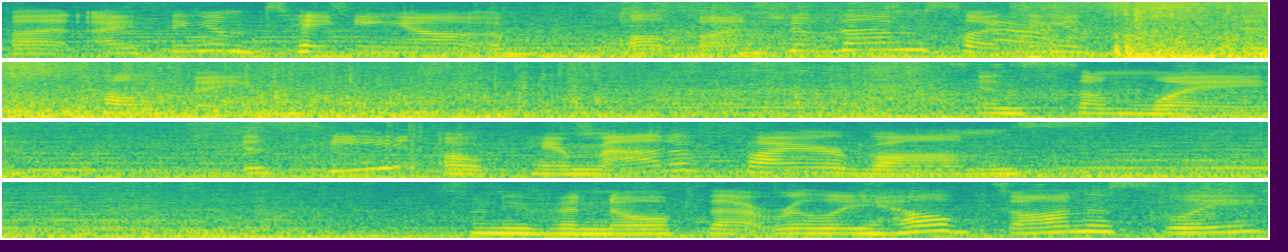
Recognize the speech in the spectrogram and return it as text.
But I think I'm taking out a, a bunch of them, so I think it's, it's helping. In some way. Is he? Okay, I'm out of fire bombs. I don't even know if that really helped, honestly.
